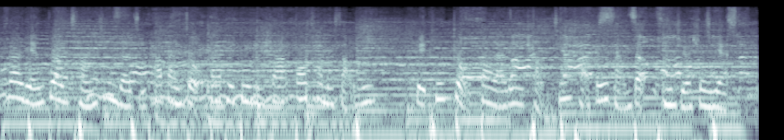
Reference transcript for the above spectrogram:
那连贯强劲的吉他伴奏搭配杜丽莎高亢的嗓音，给听众带来了一场精彩非凡的听觉盛宴。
